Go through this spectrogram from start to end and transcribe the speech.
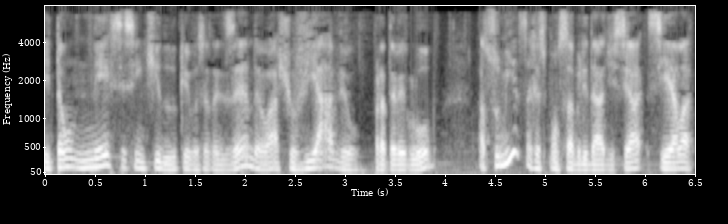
Então, nesse sentido do que você está dizendo, eu acho viável para a TV Globo assumir essa responsabilidade. Se, a, se, ela,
